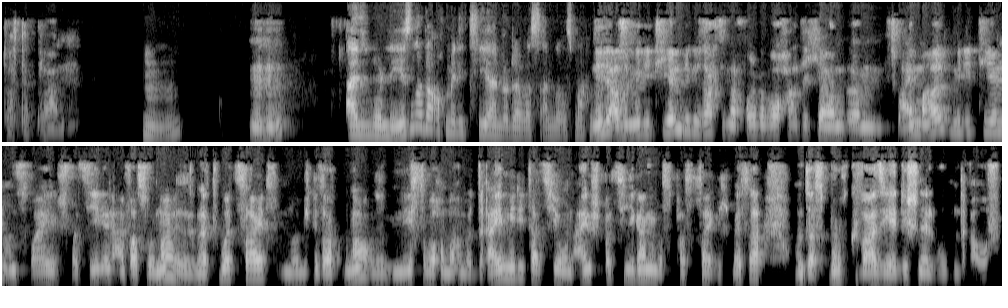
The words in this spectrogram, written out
Das ist der Plan. Mhm. Mhm. Also nur lesen oder auch meditieren oder was anderes machen? Nee, also meditieren, wie gesagt, in der Folgewoche hatte ich ja ähm, zweimal meditieren und zwei Spaziergänge, einfach so, ne, Naturzeit. Und da habe ich gesagt, ne, also nächste Woche machen wir drei Meditationen, ein Spaziergang, das passt zeitlich besser und das Buch quasi additional obendrauf.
